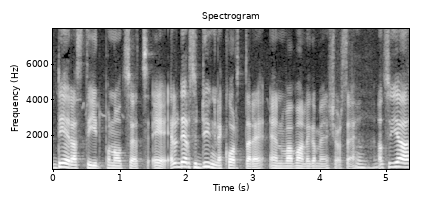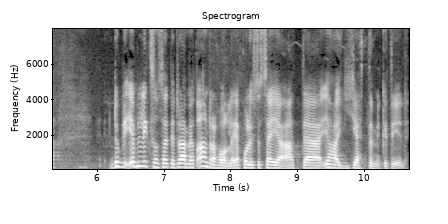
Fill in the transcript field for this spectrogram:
deras tid på något sätt är, eller deras dygn är kortare än vad vanliga människor är. Mm. Alltså jag, då blir, jag blir liksom så att jag drar mig åt andra hållet. Jag får lust att säga att uh, jag har jättemycket tid.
